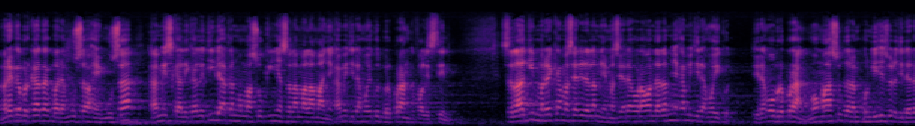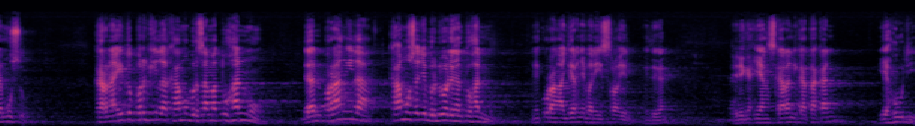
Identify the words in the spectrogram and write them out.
Mereka berkata kepada Musa, "Hai Musa, kami sekali-kali tidak akan memasukinya selama-lamanya. Kami tidak mau ikut berperang ke Palestina. Selagi mereka masih ada dalamnya, masih ada orang-orang dalamnya, kami tidak mau ikut. Tidak mau berperang, mau masuk dalam kondisi sudah tidak ada musuh. Karena itu pergilah kamu bersama Tuhanmu dan perangilah kamu saja berdua dengan Tuhanmu." Ini kurang ajarnya Bani Israel, gitu kan? Jadi yang sekarang dikatakan Yahudi.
